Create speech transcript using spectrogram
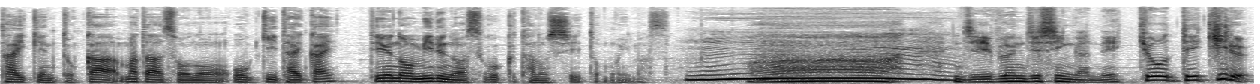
体験とかまたその大きい大会っていうのを見るのはすごく楽しいと思います。うーんあー自分自身が熱狂できる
